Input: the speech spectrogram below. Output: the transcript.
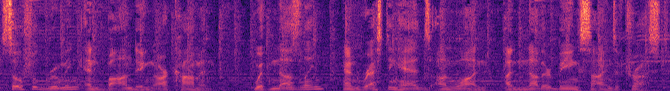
Social grooming and bonding are common, with nuzzling and resting heads on one another being signs of trust.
